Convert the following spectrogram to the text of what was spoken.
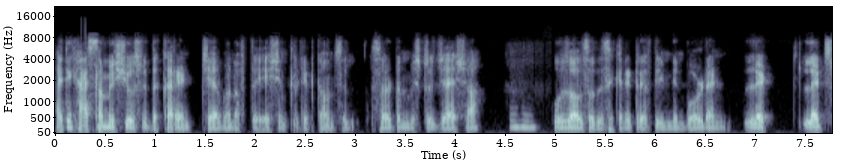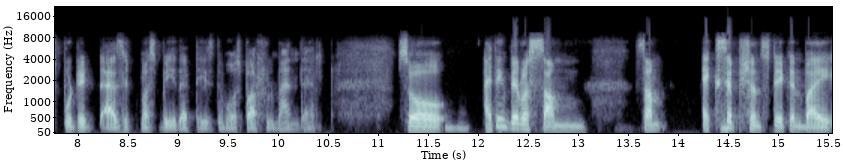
i think has some issues with the current chairman of the asian cricket council certain mr jay shah Mhm. who's also the secretary of the indian board. And let let's put it as it must be that he's the most powerful man there so Mhm. i think there was some some exceptions taken by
